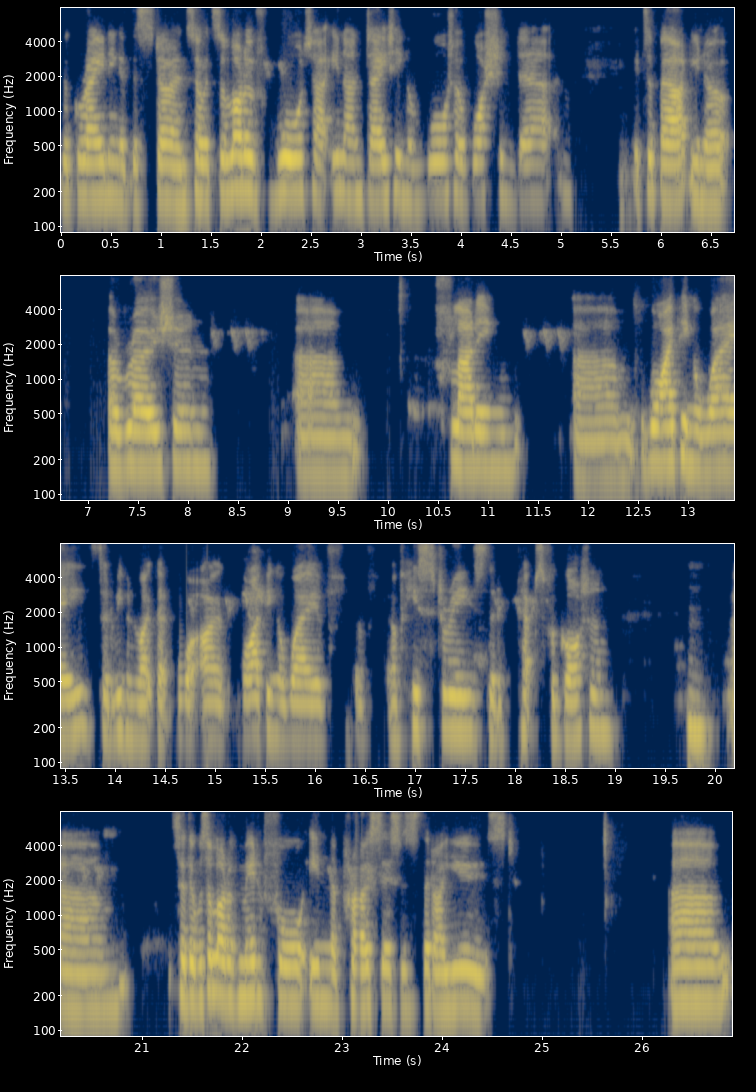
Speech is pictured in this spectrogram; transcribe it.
the graining of the stone. So it's a lot of water, inundating of water, washing down. It's about, you know, erosion, um, flooding, um, wiping away, sort of even like that, wiping away of, of, of histories that are perhaps forgotten. Mm. Um, so there was a lot of metaphor in the processes that I used. Um,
